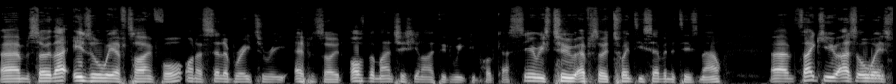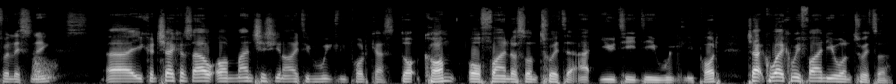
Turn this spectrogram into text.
Um, so that is all we have time for on a celebratory episode of the Manchester United Weekly Podcast, Series 2, Episode 27 it is now. Um, thank you, as always, for listening. Uh, you can check us out on Manchester United Weekly Podcast.com or find us on Twitter at UTD Weekly Pod. Jack, where can we find you on Twitter?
